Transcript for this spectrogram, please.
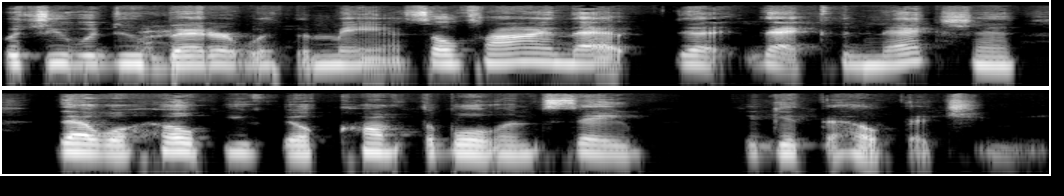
but you would do better with a man. So find that that that connection that will help you feel comfortable and safe to get the help that you need.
